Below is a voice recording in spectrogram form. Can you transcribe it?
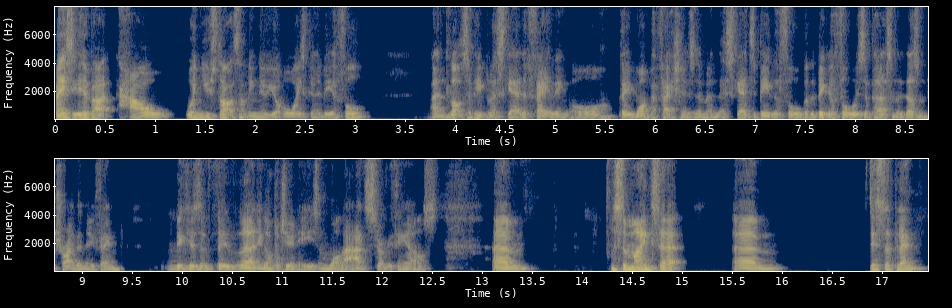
basically about how when you start something new, you're always going to be a fool and lots of people are scared of failing or they want perfectionism and they're scared to be the fool but the bigger fool is the person that doesn't try the new thing mm. because of the learning opportunities and what that adds to everything else. Um so mindset um discipline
